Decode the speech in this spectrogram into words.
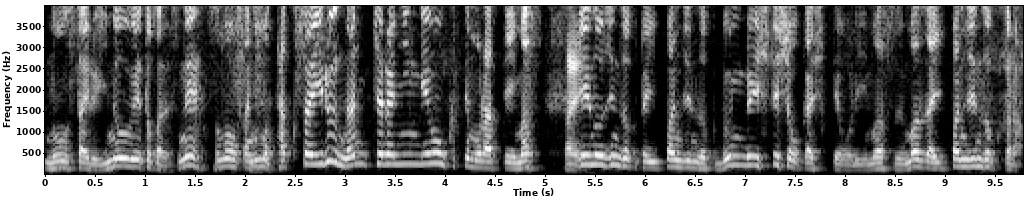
ノンスタイル井上とかですね。その他にもたくさんいるなんちゃら人間を送ってもらっています。はい芸能人族と一般人族分類して紹介しております。まずは一般人族から。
